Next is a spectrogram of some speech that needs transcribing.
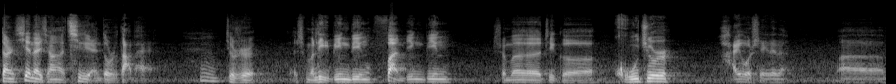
但是现在想想七个演员都是大牌，嗯，就是什么李冰冰、范冰冰，什么这个胡军儿，还有谁来着？呃，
